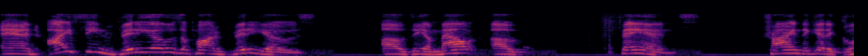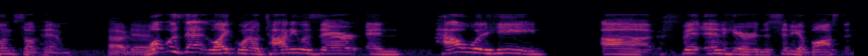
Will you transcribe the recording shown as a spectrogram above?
and I've seen videos upon videos of the amount of fans trying to get a glimpse of him. Oh, dude. What was that like when Ohtani was there and how would he uh, fit in here in the city of Boston?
